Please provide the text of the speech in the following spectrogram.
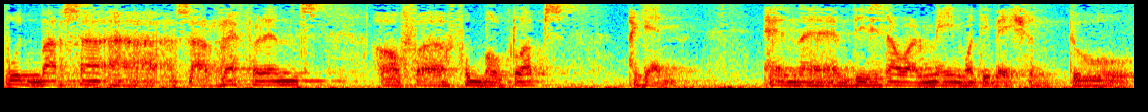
put Barca as a reference of uh, football clubs again. And uh, this is our main motivation to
